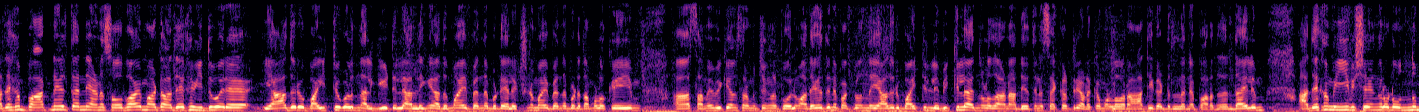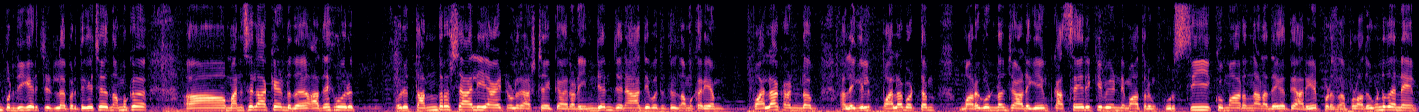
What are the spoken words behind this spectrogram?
അദ്ദേഹം പാട്നയിൽ തന്നെയാണ്. സ്വാഭാവികമായിട്ടും അദ്ദേഹം ഇതുവരെ യാതൊരു ബൈറ്റുകളും നൽകിയിട്ടില്ല. അല്ലെങ്കിൽ അതുമായി ബന്ധപ്പെട്ട് ഇലക്ഷനുമായി ബന്ധപ്പെട്ട് നമ്മളൊക്കെയും സമീപിക്കാൻ ശ്രമിച്ചെങ്കിൽ പോലും അദ്ദേഹത്തിന്റെ പക്കൽ നിന്ന് യാതൊരു ബൈറ്റും ലഭിക്കില്ല എന്നുള്ളതാണ് അദ്ദേഹത്തിന്റെ സെക്രട്ടറി അടക്കമുള്ളവർ ആദ്യഘട്ടത്തിൽ തന്നെ പറഞ്ഞത്. എന്തായാലും അദ്ദേഹം ഈ വിഷയങ്ങളോട് ഒന്നും പ്രതികരിച്ചിട്ടില്ല. പ്രത്യേകിച്ച് നമുക്ക് മനസ്സിലാക്കേണ്ടത് അദ്ദേഹം ഒരു ഒരു തന്ത്രശാലിയായിട്ടുള്ള രാഷ്ട്രീയക്കാരാണ്. ഇന്ത്യൻ ജനാധിപത്യത്തിൽ നമുക്കറിയാം പല കണ്ടം അല്ലെങ്കിൽ പലവട്ടം മറുകുണ്ടം ചാടുകയും കസേരയ്ക്ക് വേണ്ടി മാത്രം കുർസി കുമാർ എന്നാണ് അദ്ദേഹത്തെ അറിയപ്പെടുന്നത്. അപ്പോൾ അതുകൊണ്ട് തന്നെ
